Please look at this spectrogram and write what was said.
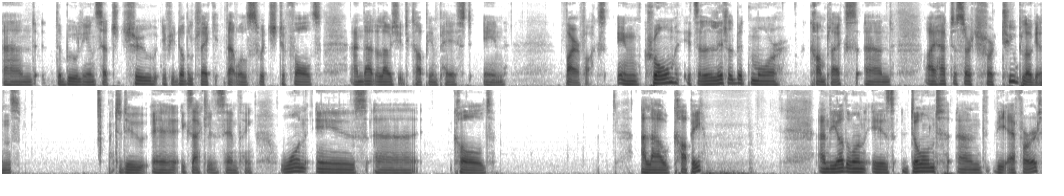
and the boolean set to true. If you double click, that will switch to false, and that allows you to copy and paste in Firefox. In Chrome, it's a little bit more complex, and I had to search for two plugins to do uh, exactly the same thing. One is uh, called Allow Copy, and the other one is Don't and the F word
